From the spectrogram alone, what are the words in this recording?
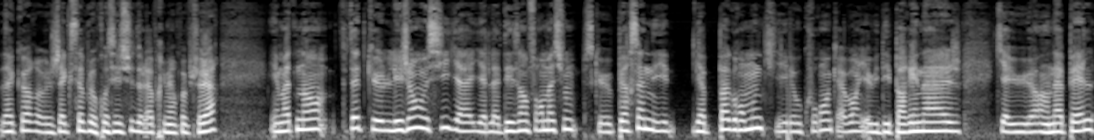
d'accord, j'accepte le processus de la primaire populaire. Et maintenant, peut-être que les gens aussi, il y a, y a, de la désinformation, parce que personne, il n'y a pas grand monde qui est au courant qu'avant, il y a eu des parrainages, qu'il y a eu un appel.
